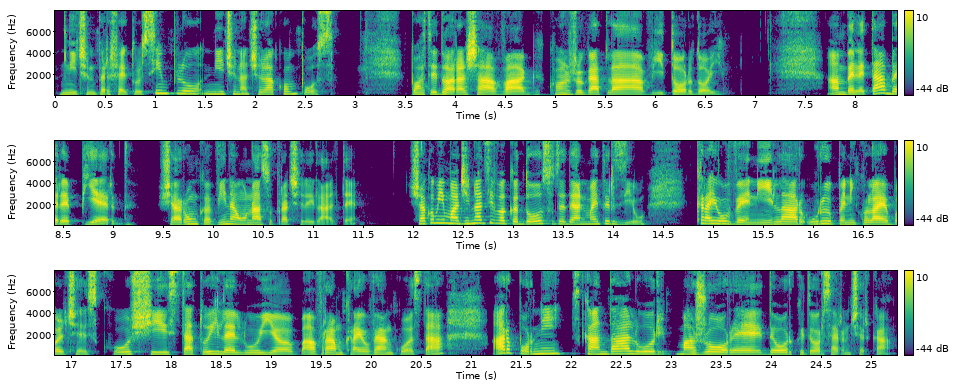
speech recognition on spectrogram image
nici în perfectul simplu, nici în acela compus. Poate doar așa vag, conjugat la viitor doi. Ambele tabere pierd și aruncă vina una asupra celeilalte. Și acum imaginați-vă că 200 de ani mai târziu, craiovenii l-ar urâ pe Nicolae Bălcescu și statuile lui uh, Avram Craiovean ăsta ar porni scandaluri majore de oricâte ori s-ar încerca.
